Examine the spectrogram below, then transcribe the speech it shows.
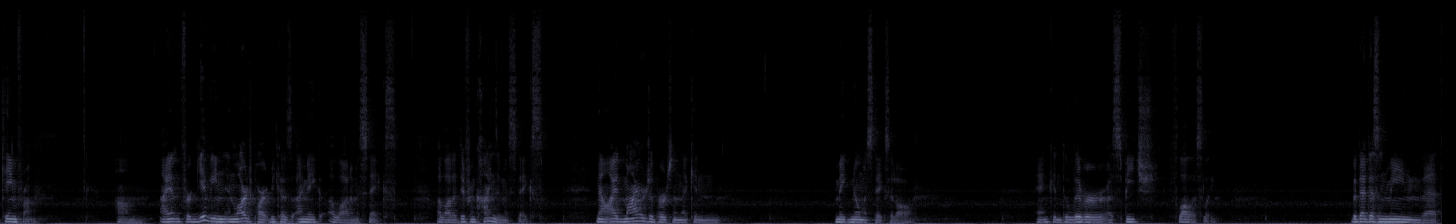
came from. Um, I am forgiving in large part because I make a lot of mistakes, a lot of different kinds of mistakes. Now, I admire the person that can make no mistakes at all and can deliver a speech flawlessly. But that doesn't mean that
